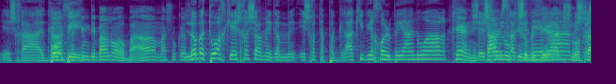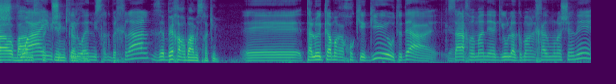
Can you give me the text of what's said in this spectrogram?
יש לך את כמה בובי. משחקים דיברנו? ארבעה? משהו כזה? לא בטוח, כי יש לך שם גם, יש לך את הפגרה כביכול בינואר, כן, לך ניצלנו כאילו, וזה יהיה רק שנעלם, יש לך שלושה, ארבעה שבועיים משחקים שכאילו כזה. אין משחק בכלל. זה בערך ארבעה משחקים. אה, תלוי כמה רחוק יגיעו, אתה יודע, כן. סאלח ומאני יגיעו לגמר אחד מול השני,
